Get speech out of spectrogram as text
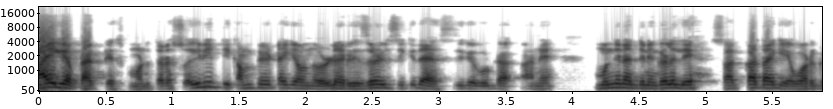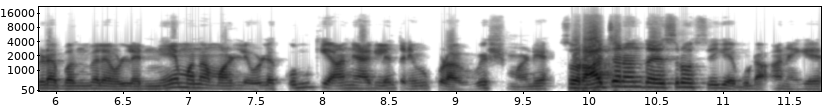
ಬಾಯಿಗೆ ಪ್ರಾಕ್ಟೀಸ್ ಮಾಡ್ತಾರೆ. ಸೊ ಈ ರೀತಿ ಕಂಪ್ಲೀಟ್ ಆಗಿ ಒಂದು ಒಳ್ಳೆ ರಿಸಲ್ಟ್ ಸಿಕ್ಕಿದೆ ಗುಡ್ಡ ಆನೆ. ಮುಂದಿನ ದಿನಗಳಲ್ಲಿ ಸಖತ್ತಾಗಿ ಹೊರಗಡೆ ಬಂದ್ಮೇಲೆ ಒಳ್ಳೆ ನೇಮನ ಮಾಡ್ಲಿ, ಒಳ್ಳೆ ಕುಮ್ಕಿ ಆನೆ ಆಗ್ಲಿ ಅಂತ ನೀವು ಕೂಡ ವಿಶ್ ಮಾಡಿ. ಸೊ ರಾಜನ್ ಅಂತ ಹೆಸರು ಗುಡ್ಡ ಆನೆಗೆ.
